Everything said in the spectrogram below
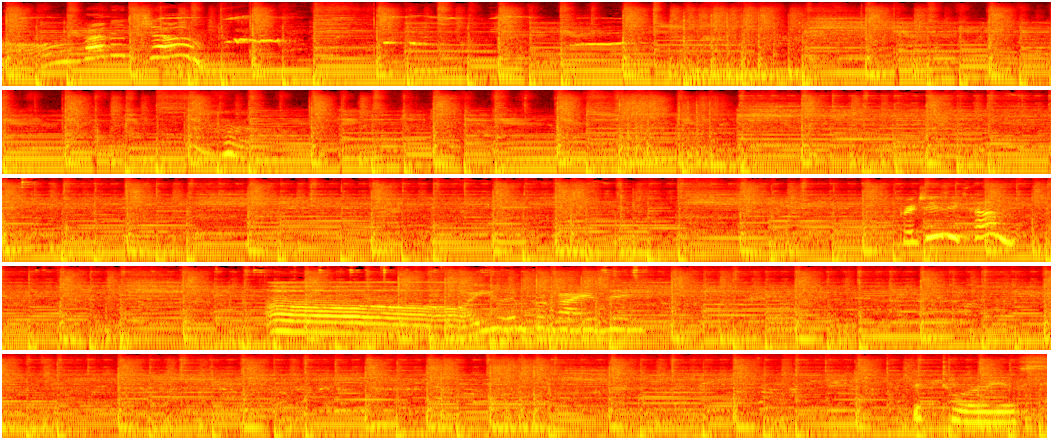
Oh, run and jump! Bertuzzi, come. Oh, are you improvising? Victorious.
